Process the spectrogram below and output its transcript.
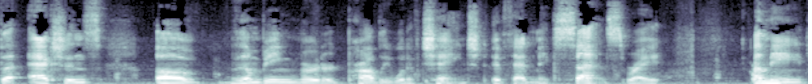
the actions of them being murdered probably would have changed, if that makes sense, right? I mean,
